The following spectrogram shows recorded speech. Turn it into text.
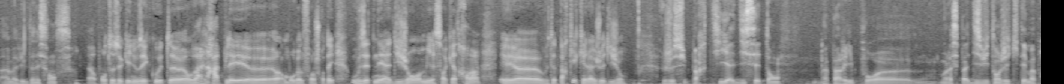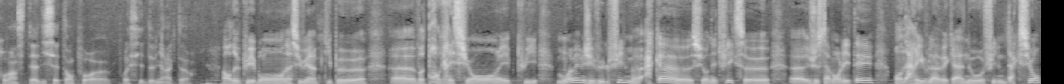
à ma ville de naissance. Alors pour tous ceux qui nous écoutent, on va le rappeler, en Bourgogne-Franche-Comté, vous êtes né à Dijon en 1980 et vous êtes parti à quel âge de Dijon? Je suis parti à 17 ans à Paris pour. voilà, c'est pas à 18 ans que j'ai quitté ma province, c'était à 17 ans pour, pour essayer de devenir acteur. Alors depuis, bon, on a suivi un petit peu euh, euh, votre progression. Et puis moi-même j'ai vu le film Aka euh, sur Netflix juste avant l'été. On arrive là avec un nouveau film d'action.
